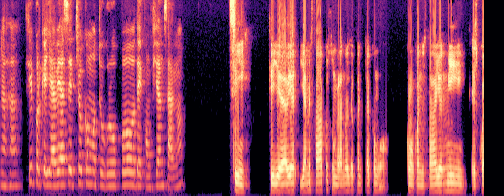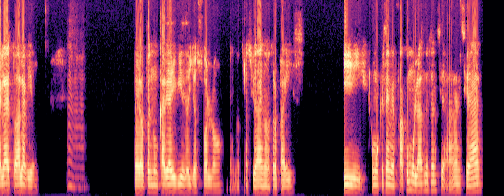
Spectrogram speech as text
Ajá. Sí, porque ya habías hecho como tu grupo de confianza, ¿no? Sí, sí, yo ya, había- ya me estaba acostumbrando de cuenta como, como cuando estaba yo en mi escuela de toda la vida, pero pues nunca había vivido yo solo en otra ciudad, en otro país. Y como que se me fue acumulando esa ansiedad, ansiedad,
